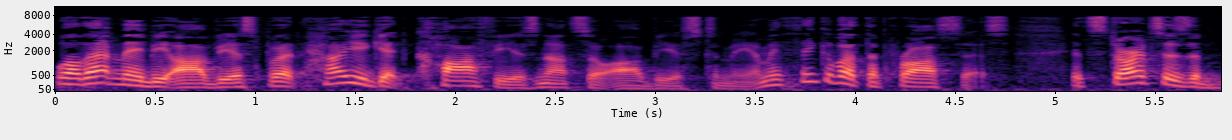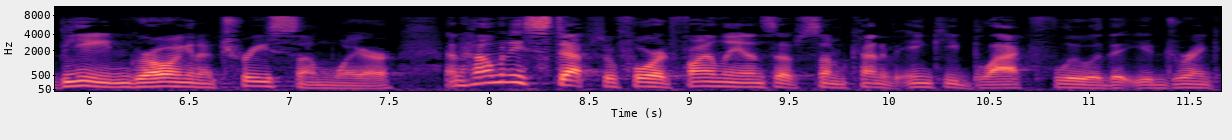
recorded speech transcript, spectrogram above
Well, that may be obvious, but how you get coffee is not so obvious to me. I mean, think about the process. It starts as a bean growing in a tree somewhere, and how many steps before it finally ends up some kind of inky black fluid that you drink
